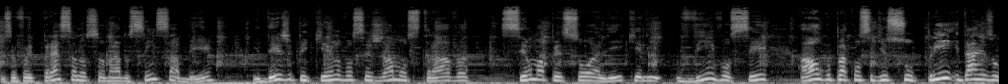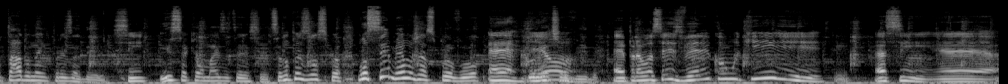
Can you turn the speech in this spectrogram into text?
Você foi pré-selecionado sem saber e desde pequeno você já mostrava ser uma pessoa ali que ele via em você algo para conseguir suprir e dar resultado na empresa dele. Sim. Isso é que é o mais interessante. Você não precisou se provar. Você mesmo já se provou É, durante a eu, vida. é para vocês verem como que, assim, é,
